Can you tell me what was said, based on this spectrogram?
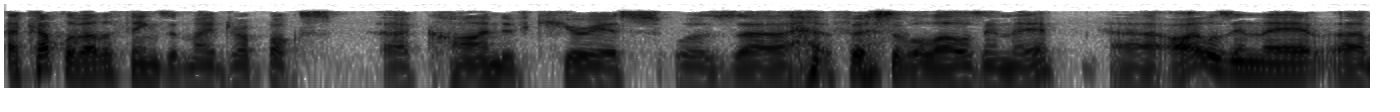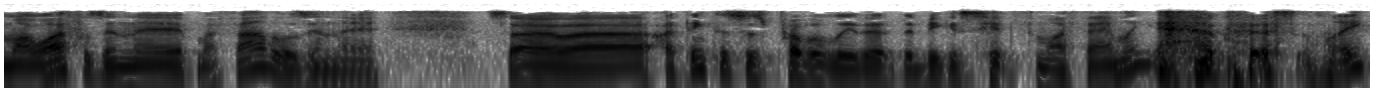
A couple of other things that made Dropbox uh, kind of curious was uh, first of all I was in there. Uh, I was in there. Uh, my wife was in there. My father was in there. So I think this was probably the, the biggest hit for my family personally.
